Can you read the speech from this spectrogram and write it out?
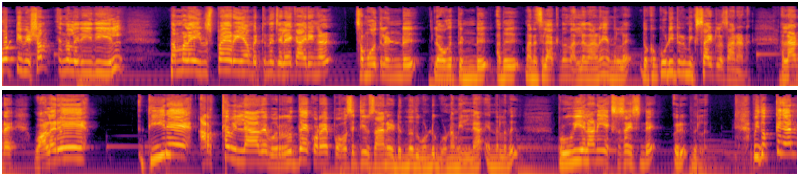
മോട്ടിവിഷം എന്നുള്ള രീതിയിൽ നമ്മളെ ഇൻസ്പയർ ചെയ്യാൻ പറ്റുന്ന ചില കാര്യങ്ങൾ സമൂഹത്തിലുണ്ട് ലോകത്തുണ്ട് അത് മനസ്സിലാക്കുന്നത് നല്ലതാണ് എന്നുള്ള ഇതൊക്കെ കൂടിയിട്ടൊരു മിക്സ് ആയിട്ടുള്ള സാധനമാണ്. അല്ലാണ്ട് വളരെ തീരെ അർത്ഥമില്ലാതെ വെറുതെ കുറേ പോസിറ്റീവ് സാധനം ഇടുന്നത് കൊണ്ട് ഗുണമില്ല എന്നുള്ളത് പ്രൂവ് ചെയ്യലാണ് ഈ എക്സസൈസിന്റെ ഒരു ഇതുള്ളത്. അപ്പോൾ ഇതൊക്കെ ഞാൻ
